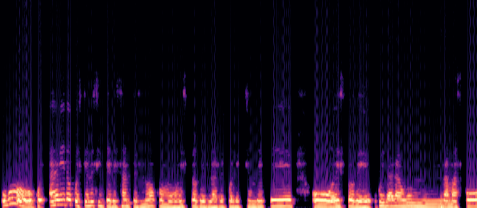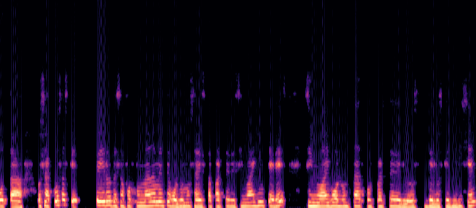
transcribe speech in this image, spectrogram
Hubo, ha habido cuestiones interesantes, ¿no? Como esto de la recolección de PEP, o esto de cuidar a una mascota, o sea, cosas que, pero desafortunadamente volvemos a esta parte de si no hay interés, si no hay voluntad por parte de los, de los que dirigen,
